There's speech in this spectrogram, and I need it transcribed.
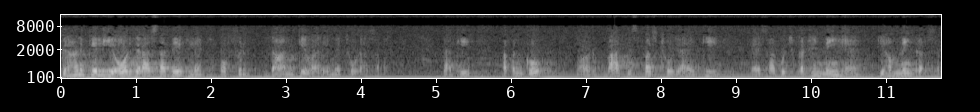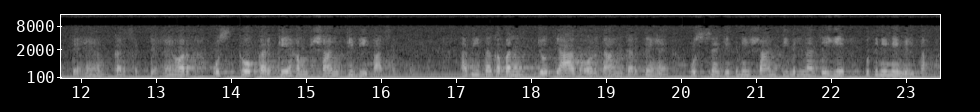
ग्रहण के लिए और जरा सा देख लें और फिर दान के बारे में थोड़ा सा। ताकि अपन को और बात स्पष्ट हो जाए कि ऐसा कुछ कठिन नहीं है कि हम नहीं कर सकते हैं, हम कर सकते हैं और उसको करके हम शांति भी पा सकते हैं। अभी तक अपन जो त्याग और दान करते हैं, उससे जितनी शांति मिलना चाहिए, उतनी नहीं मिल पाती।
